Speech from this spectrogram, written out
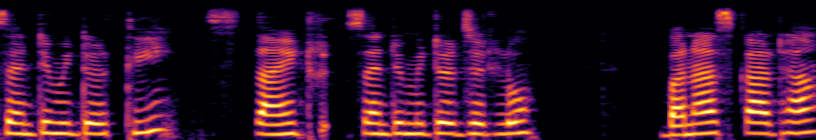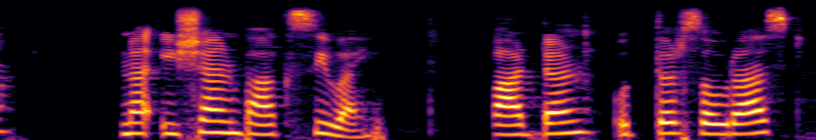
સેન્ટીમીટરથી સાઠ સેન્ટીમીટર જેટલો બનાસકાંઠાના ઈશાન ભાગ સિવાય પાટણ ઉત્તર સૌરાષ્ટ્ર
